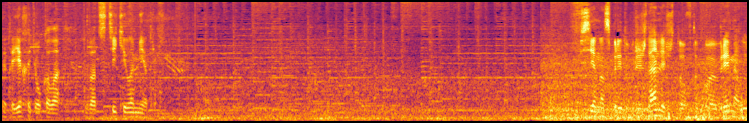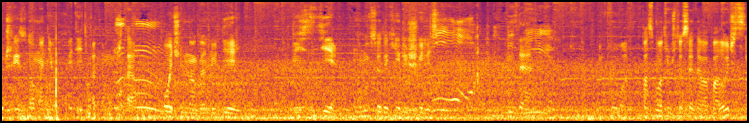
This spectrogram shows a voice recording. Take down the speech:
Это ехать около 20 километров. Все нас предупреждали, что в такое время лучше из дома не выходить, потому что очень много людей везде. Но мы все-таки решились. Да. Вот. Посмотрим, что с этого получится.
